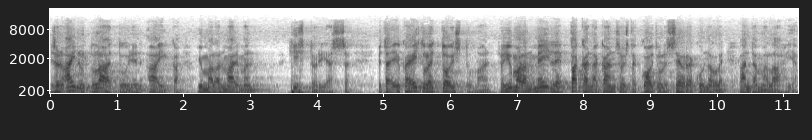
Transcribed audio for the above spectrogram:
Ja se on ainutlaatuinen aika Jumalan maailman historiassa, jota, joka ei tule toistumaan. Se on Jumalan meille pakana kansoista kootulle seurakunnalle antama lahja.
